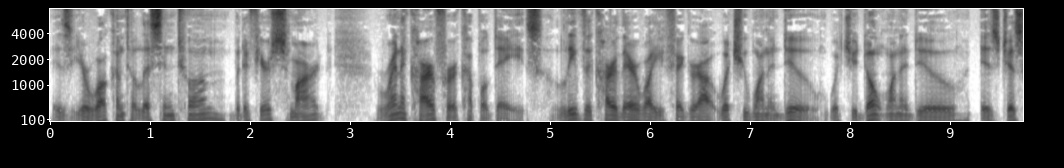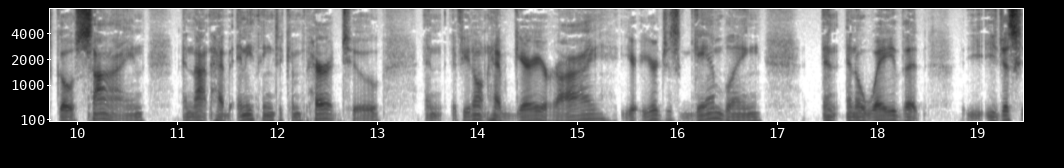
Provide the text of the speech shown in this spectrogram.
is you're welcome to listen to them, but if you're smart, rent a car for a couple days. Leave the car there while you figure out what you want to do. What you don't want to do is just go sign and not have anything to compare it to. And if you don't have Gary or I, you're, you're just gambling in, in a way that you just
